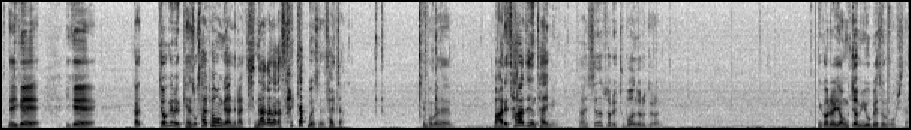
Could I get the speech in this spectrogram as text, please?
근데 이게 이게 그러니까 저기를 계속 살펴본 게 아니라 지나가다가 살짝 보였어요. 살짝. 지금 보면은 말이 사라지는 타이밍. 난 쓰는 소리 두 번으로 들었. 이거를 0.25배속으로 봅시다.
